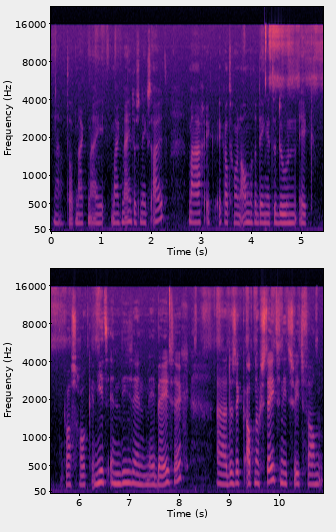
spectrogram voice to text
nou, dat maakt mij, maakt mij dus niks uit. Maar ik, ik had gewoon andere dingen te doen. Ik, ik was er ook niet in die zin mee bezig. Uh, dus ik had nog steeds niet zoiets van,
